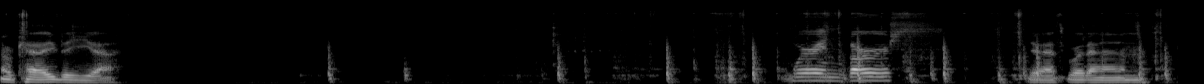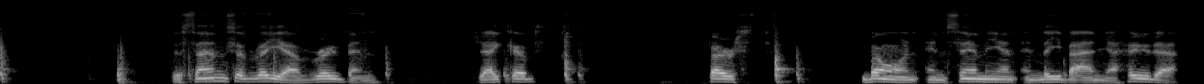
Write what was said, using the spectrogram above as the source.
okay, the, uh, We're in verse. yeah, that's what I'm, the sons of Leah, Reuben, Jacob's firstborn, and Simeon, and Levi, and Yehuda,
